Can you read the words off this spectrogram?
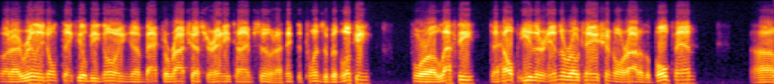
but I really don't think he'll be going uh, back to Rochester anytime soon. I think the Twins have been looking for a lefty to help either in the rotation or out of the bullpen. Uh,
